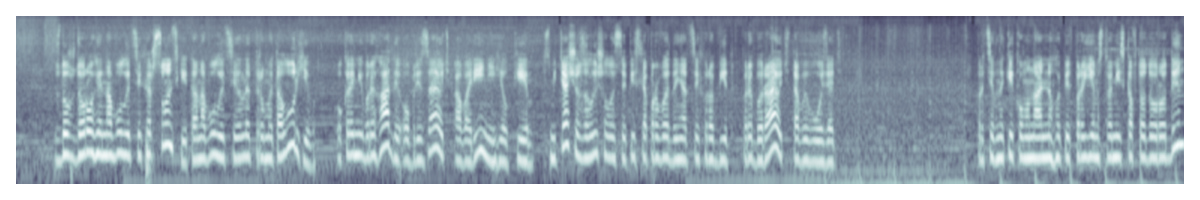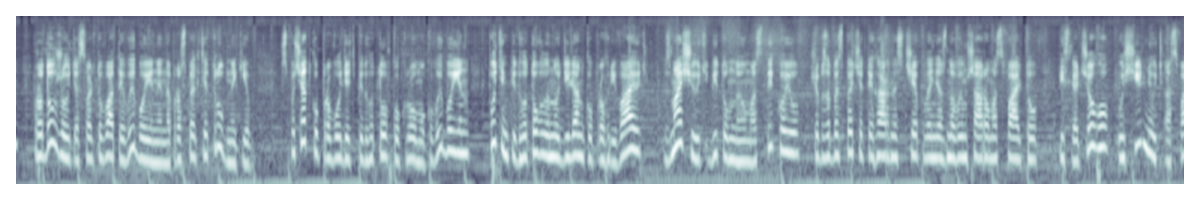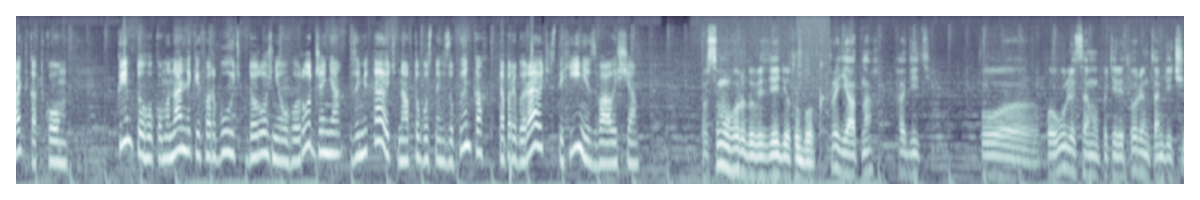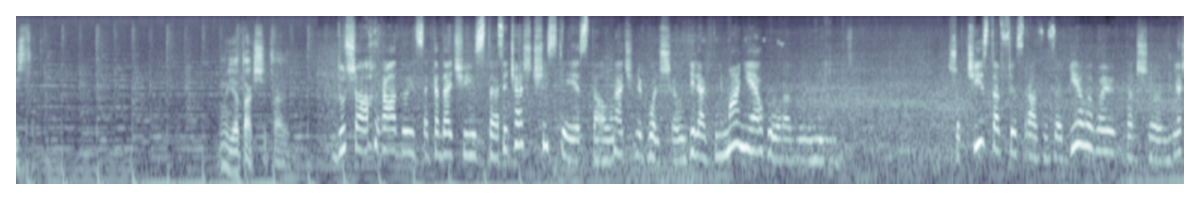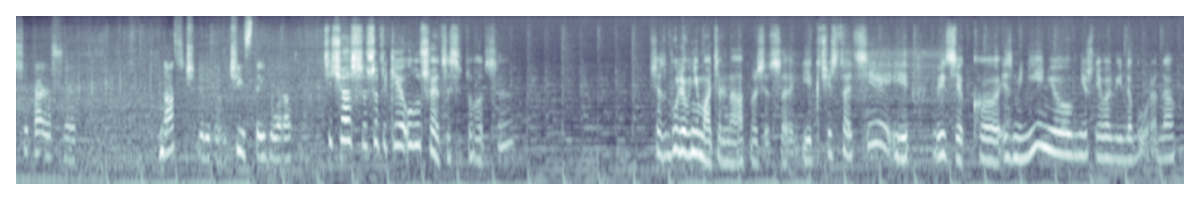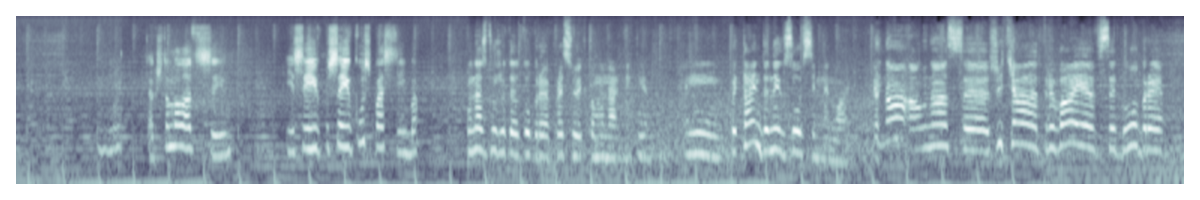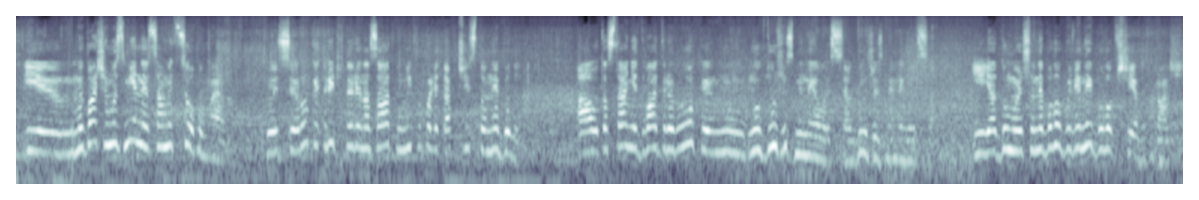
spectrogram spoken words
Вздовж дороги на вулиці Херсонській та на вулиці електрометалургів окремі бригади обрізають аварійні гілки. Сміття, що залишилося після проведення цих робіт, прибирають та вивозять. Працівники комунального підприємства «Міськавтодор-1» продовжують асфальтувати вибоїни на проспекті Трубників. Спочатку проводять підготовку кромок вибоїн, потім підготовлену ділянку прогрівають, змащують бітумною мастикою, щоб забезпечити гарне щеплення з новим шаром асфальту, після чого ущільнюють асфальт катком. Крім того, комунальники фарбують дорожні огородження, замітають на автобусних зупинках та прибирають стихійні звалища. По всему городу везде идет уборка. Приятно ходить по, по улицам и по территориям, там, где чисто. Ну, я так считаю. Душа радуется, когда чисто. Сейчас чистее стало. Начали больше уделять внимание городу. Чтобы чисто, все сразу заделывают. Так что я считаю, что у нас чистый город. Сейчас все-таки улучшается ситуация. Сейчас более внимательно относятся и к чистоте, и, видите, к изменению внешнего вида города. Ну, Так что молодцы. И Саяку, Саяку спасибо. У нас дуже до- добре працюють комунальники. Ну, питань до них зовсім немає. Війна, а у нас е, життя триває, все добре. І ми бачимо зміни саме цього мера. Тобто роки 3-4 назад у Нікополі так чисто не було. А от останні 2-3 роки ну, ну дуже змінилося, дуже змінилося. І я думаю, що не було б війни, було б ще краще.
